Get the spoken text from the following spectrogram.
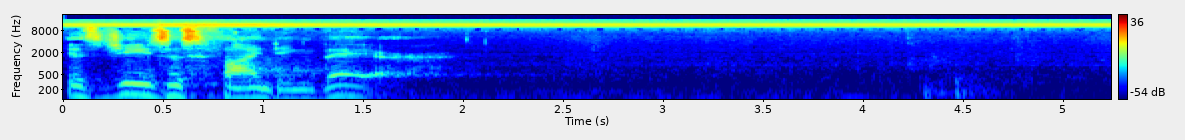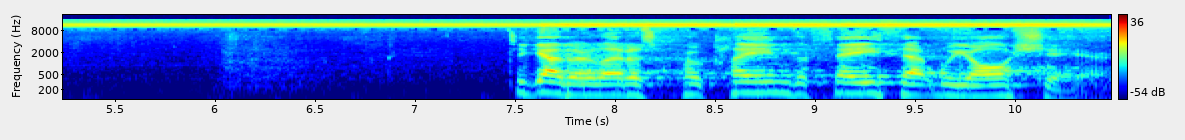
is Jesus finding there? Together, let us proclaim the faith that we all share.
